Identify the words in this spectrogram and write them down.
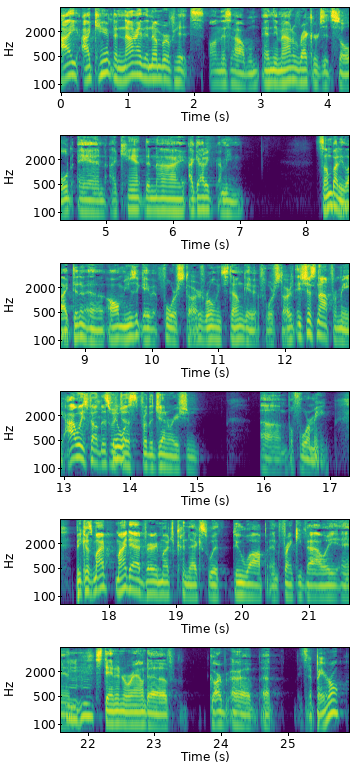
I, I can't deny the number of hits on this album and the amount of records it sold. And I can't deny, I got to, I mean, somebody liked it. Uh, All Music gave it four stars. Rolling Stone gave it four stars. It's just not for me. I always felt this was It wa- just for the generation um, before me because my, my dad very much connects with doo wop and Frankie Valli and Mm-hmm. standing around a garb, uh, uh, is it a barrel?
